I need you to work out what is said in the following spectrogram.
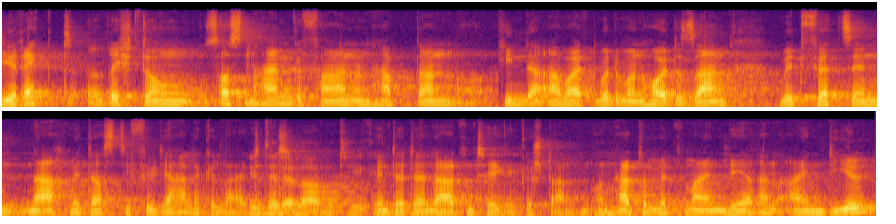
direkt Richtung Sossenheim gefahren und habe dann Kinderarbeit, würde man heute sagen, mit 14 nachmittags die Filiale geleitet Hinter der Ladentheke. hinter der Ladentheke gestanden und hatte mit meinen Lehrern einen Deal,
